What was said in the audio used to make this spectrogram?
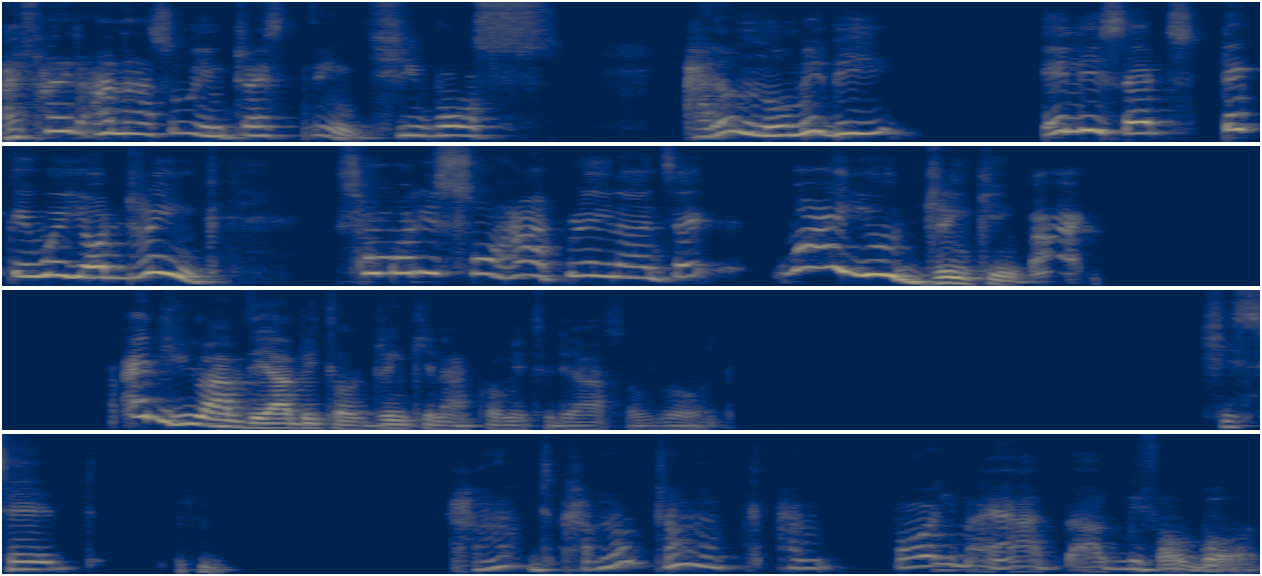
I find Anna so interesting. She was, I don't know, maybe Eli said, Take away your drink. Somebody saw her praying and said, Why are you drinking? Why? Why do you have the habit of drinking and coming to the house of God? She said, hmm, I'm not, I'm not drunk. I'm pouring my heart out before God.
